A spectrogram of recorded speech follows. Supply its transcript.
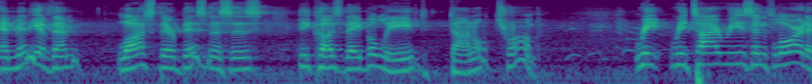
and many of them lost their businesses because they believed Donald Trump. Re- retirees in Florida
